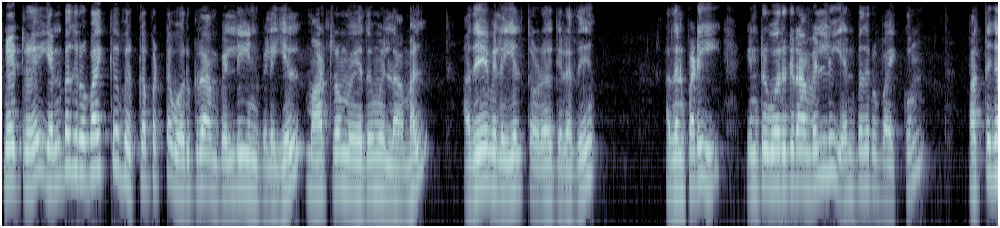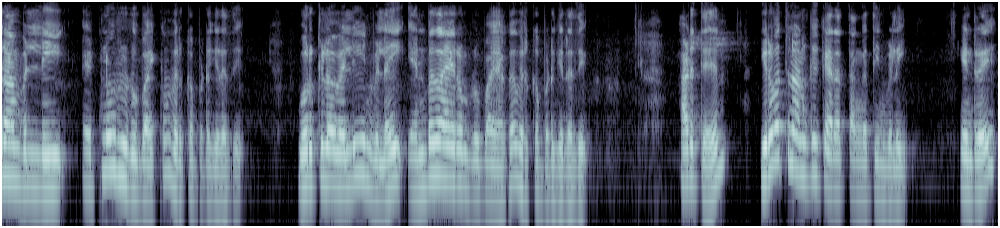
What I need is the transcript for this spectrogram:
நேற்று எண்பது ரூபாய்க்கு விற்கப்பட்ட ஒரு கிராம் வெள்ளியின் விலையில் மாற்றம் எதுவும் இல்லாமல் அதே விலையில் தொடர்கிறது. அதன்படி இன்று ஒரு கிராம் வெள்ளி எண்பது ரூபாய்க்கும் பத்து கிராம் வெள்ளி எட்நூறு ரூபாய்க்கும் விற்கப்படுகிறது. ஒரு கிலோ வெள்ளியின் விலை எண்பதாயிரம் ரூபாயாக விற்கப்படுகிறது. அடுத்து இருபத்தி நான்கு கேரட் தங்கத்தின் விலை. இன்று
